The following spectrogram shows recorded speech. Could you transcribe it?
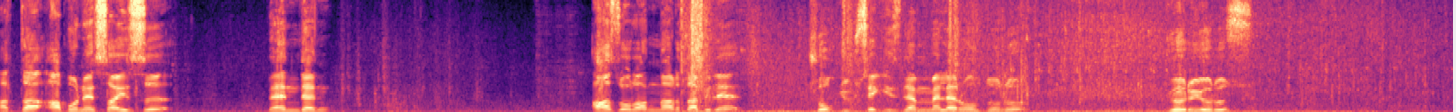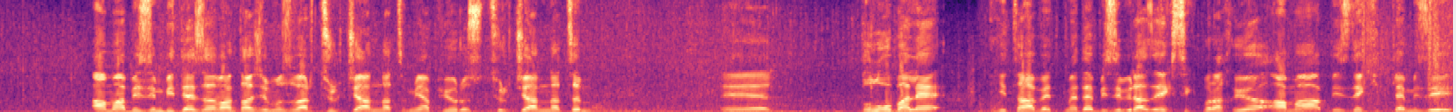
hatta abone sayısı benden az olanlarda bile çok yüksek izlenmeler olduğunu görüyoruz. Ama bizim bir dezavantajımız var. Türkçe anlatım yapıyoruz. Türkçe anlatım e, globale hitap etmede bizi biraz eksik bırakıyor. Ama biz de kitlemizi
